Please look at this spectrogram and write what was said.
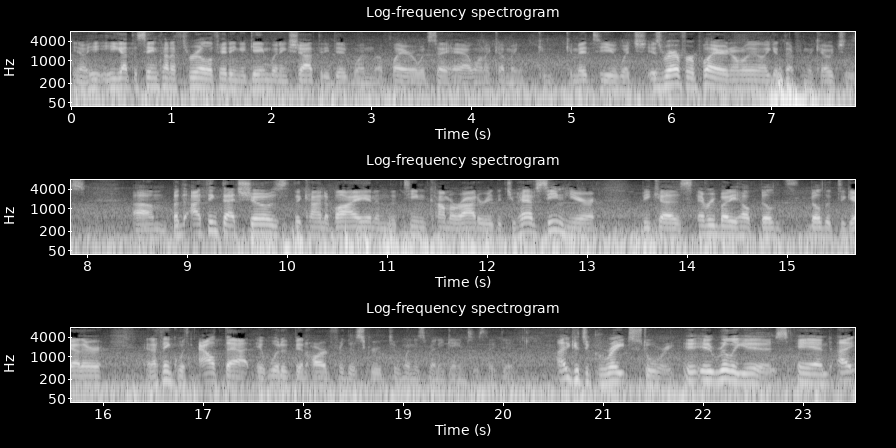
you know he, he got the same kind of thrill of hitting a game-winning shot that he did when a player would say, "Hey, I want to come and com- commit to you," which is rare for a player. Normally, you only get that from the coaches. Um, but I think that shows the kind of buy-in and the team camaraderie that you have seen here, because everybody helped build build it together. And I think without that, it would have been hard for this group to win as many games as they did. I think it's a great story. It, it really is, and I.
